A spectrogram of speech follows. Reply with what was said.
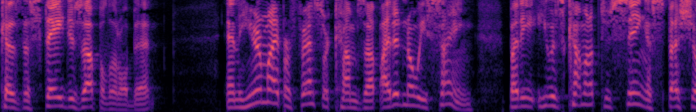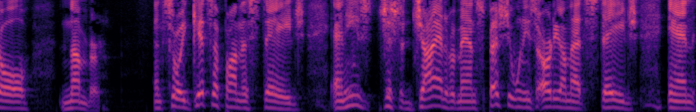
Cause the stage is up a little bit and here my professor comes up. I didn't know he sang, but he, he was coming up to sing a special number. And so he gets up on the stage and he's just a giant of a man, especially when he's already on that stage. And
